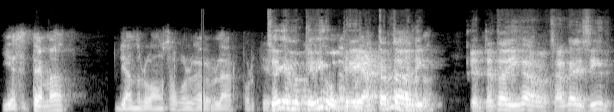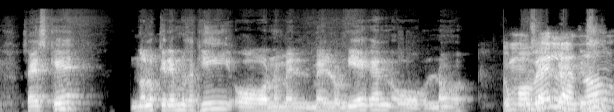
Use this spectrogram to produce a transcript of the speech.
y ese tema ya no lo vamos a volver a hablar porque. Sí, es lo que digo, que ya di- que Tata diga, salga a decir, ¿sabes qué? No lo queremos aquí, o no me, me lo niegan, o no. Como O sea, Vela, ¿no?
